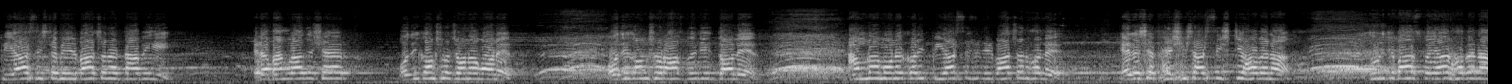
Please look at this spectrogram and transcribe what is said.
পিয়ার সিস্টেমে নির্বাচনের দাবি, এটা বাংলাদেশের অধিকাংশ জনগণের, অধিকাংশ রাজনৈতিক দলের। আমরা মনে করি পিআরসি নির্বাচন হলে এদেশে ফেসিসার সৃষ্টি হবে না দুর্নীতিবাজ তৈয়ার হবে না,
